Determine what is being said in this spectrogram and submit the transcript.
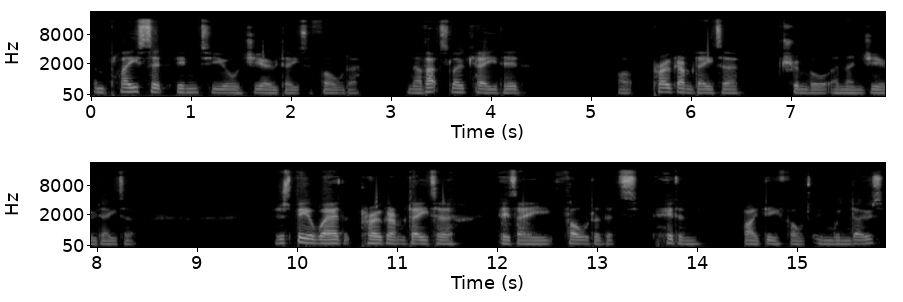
and place it into your geodata folder. Now that's located on program data, Trimble and then geodata. Just be aware that program data is a folder that's hidden by default in Windows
